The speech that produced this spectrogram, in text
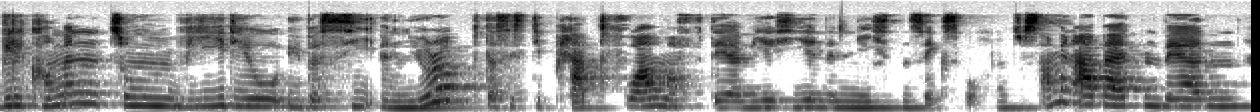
Willkommen zum Video über CN Europe. Das ist die Plattform, auf der wir hier in den nächsten sechs Wochen zusammenarbeiten werden.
